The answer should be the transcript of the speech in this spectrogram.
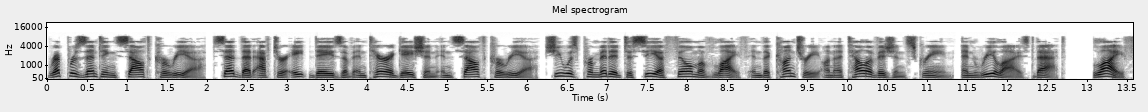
representing South Korea, said that after eight days of interrogation in South Korea, she was permitted to see a film of life in the country on a television screen, and realized that, "...life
